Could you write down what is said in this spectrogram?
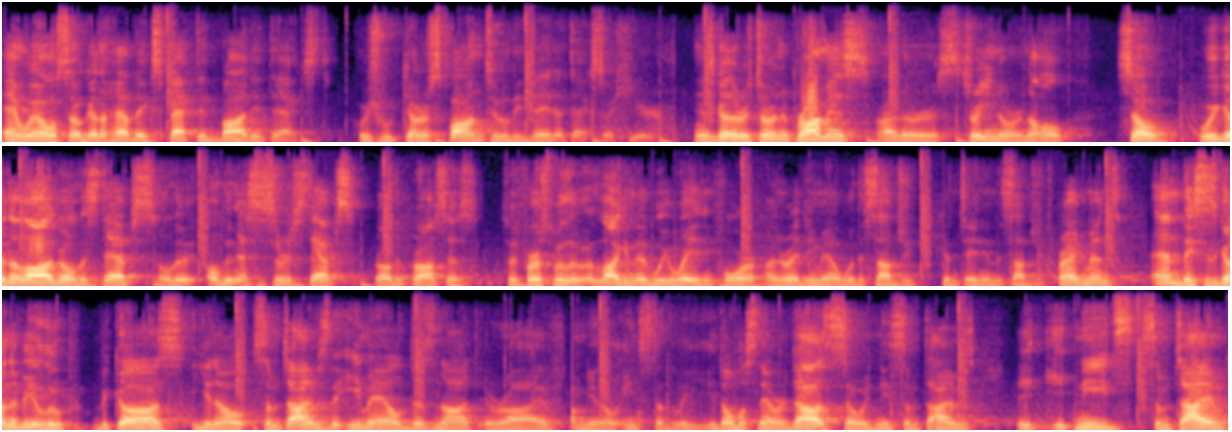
and we're also gonna have the expected body text, which would correspond to the data text right here. And it's gonna return a promise, either a string or null. So we're gonna log all the steps, all the all the necessary steps throughout the process. So first we'll log in that we're waiting for unread email with the subject containing the subject fragment. And this is gonna be a loop because, you know, sometimes the email does not arrive, um, you know, instantly. It almost never does, so it needs some time it, it needs some time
